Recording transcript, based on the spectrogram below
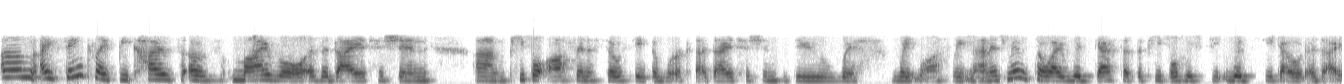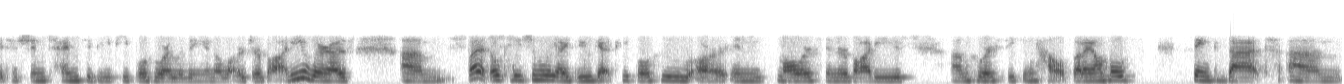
Um, I think like because of my role as a dietitian, um, people often associate the work that dietitians do with weight loss, weight management. So I would guess that the people who see- would seek out a dietitian tend to be people who are living in a larger body, whereas um, but occasionally I do get people who are in smaller, thinner bodies um, who are seeking help. But I almost think that um,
